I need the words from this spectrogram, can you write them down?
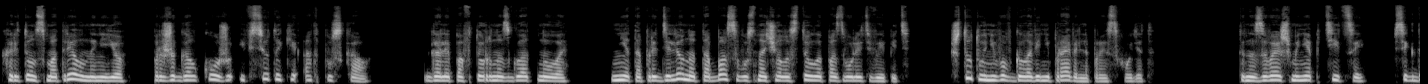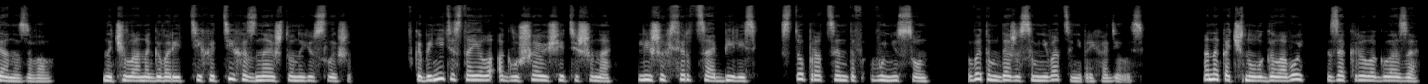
Харитон смотрел на нее, прожигал кожу и все-таки отпускал. Галя повторно сглотнула. Нет, определенно Табасову сначала стоило позволить выпить. Что-то у него в голове неправильно происходит. «Ты называешь меня птицей», всегда называл. Начала она говорить тихо-тихо, зная, что он ее слышит. Кабинете стояла оглушающая тишина, Лишь их сердца бились, сто процентов в унисон. В этом даже сомневаться не приходилось. Она качнула головой, закрыла глаза.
